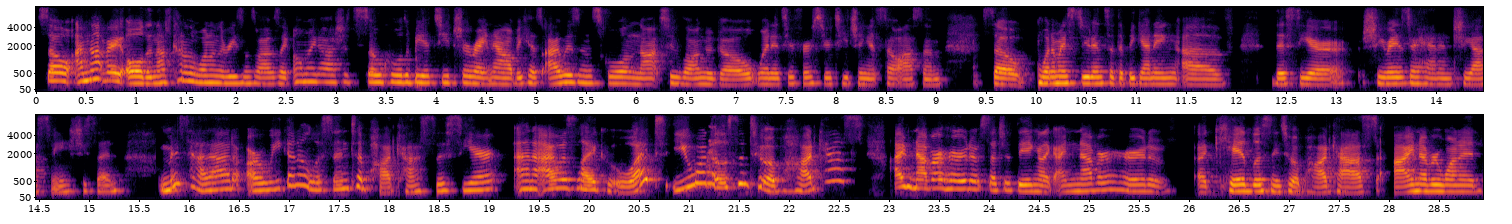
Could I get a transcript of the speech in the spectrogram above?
so I'm not very old and that's kind of one of the reasons why I was like, "Oh my gosh, it's so cool to be a teacher right now" because I was in school not too long ago when it's your first year teaching, it's so awesome. So, one of my students at the beginning of this year, she raised her hand and she asked me, she said, Miss Haddad, are we going to listen to podcasts this year? And I was like, What? You want to listen to a podcast? I've never heard of such a thing. Like, I never heard of a kid listening to a podcast. I never wanted,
